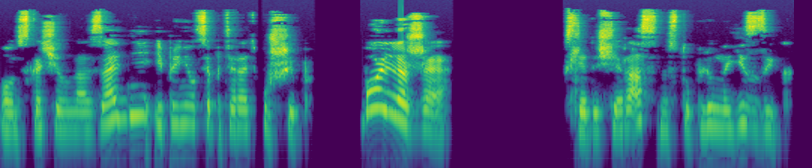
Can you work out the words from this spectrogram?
Он вскочил на задние и принялся потирать ушиб. Больно же! Следующий раз наступлю на язык,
